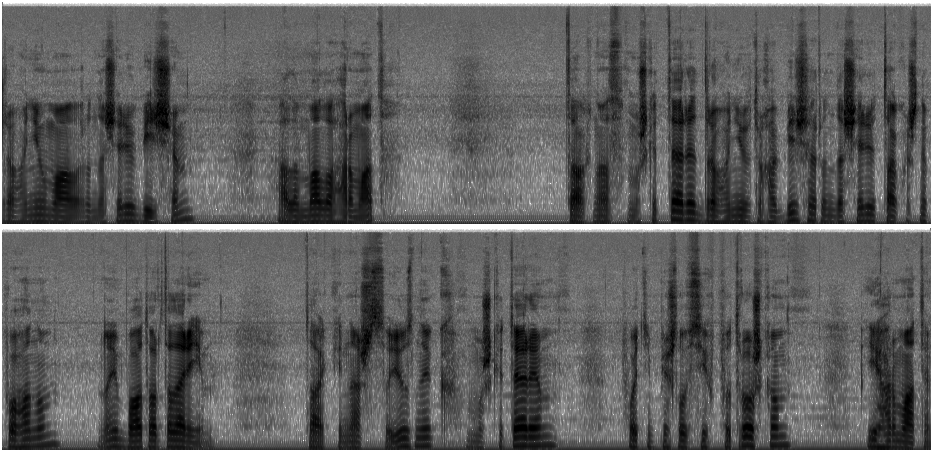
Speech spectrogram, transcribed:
Драгонів мало, рундаширів більше, але мало гармат. Так, у нас мушкетери, драгонів трохи більше, рундаширів також непогано. Ну і багато артилерії. Так, і наш союзник, мушкетери. Потім пішло всіх потрошкам і гармати.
